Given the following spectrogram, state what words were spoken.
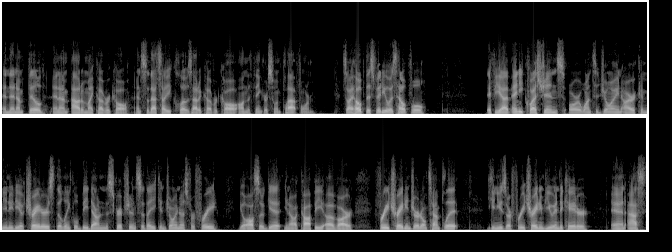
And then I'm filled and I'm out of my covered call. And so that's how you close out a covered call on the Thinkorswim platform. So I hope this video was helpful. If you have any questions or want to join our community of traders, the link will be down in the description so that you can join us for free. You'll also get, you know, a copy of our free trading journal template. You can use our free TradingView indicator and ask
